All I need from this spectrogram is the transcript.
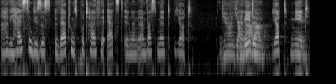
Ah, wie heißt denn dieses Bewertungsportal für ÄrztInnen? Irgendwas mit J. Ja, Jameda. J, Med.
